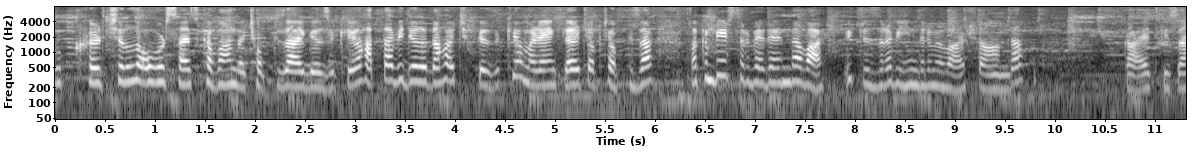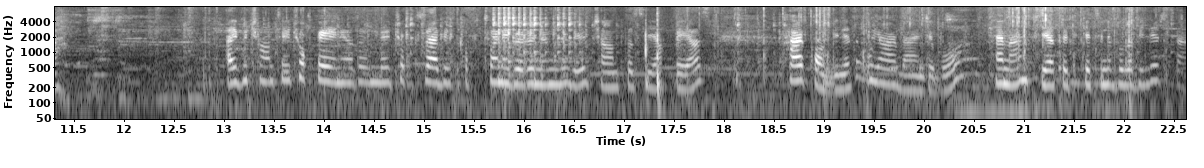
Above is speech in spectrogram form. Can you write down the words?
Bu kırçıllı oversize kaban da çok güzel gözüküyor. Hatta videoda daha açık gözüküyor ama renkleri çok çok güzel. Bakın bir sürü bedeninde var. 300 lira bir indirimi var şu anda. Gayet güzel. Ay bu çantayı çok beğeniyordum. Böyle çok güzel bir kapitone görünümlü bir çanta siyah beyaz. Her kombine de uyar bence bu. Hemen fiyat etiketini bulabilirsen.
